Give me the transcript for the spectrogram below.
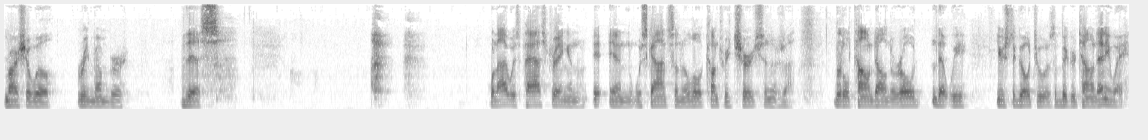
Marcia will remember this. when I was pastoring in in Wisconsin, a little country church, and there's a little town down the road that we used to go to. It was a bigger town anyway.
